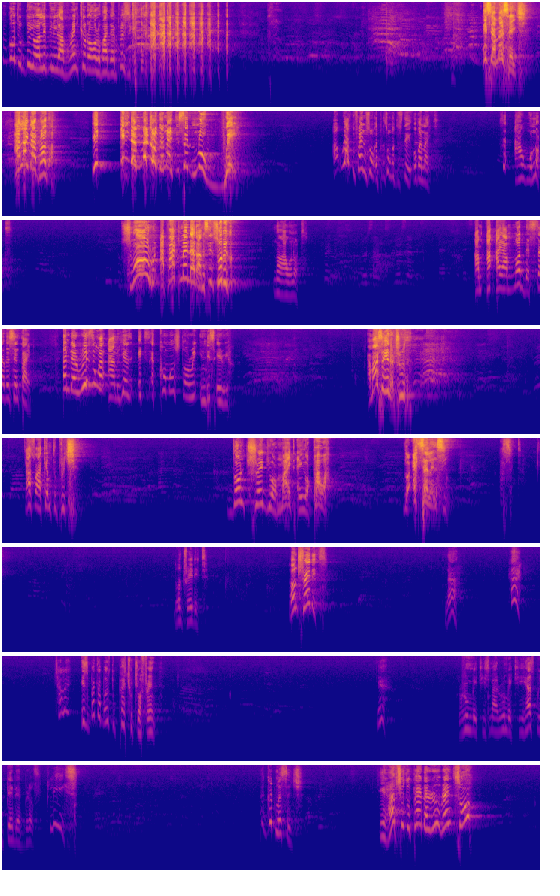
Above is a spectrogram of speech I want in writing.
You're going to do your living, you have wrinkled all over the place. It's a message. I like that brother. He, in the middle of the night, he said, No way. Uh, we have to find somewhere to stay overnight. He said, I will not. Small apartment that I'm still so big. No, I will not. I'm, I, I am not the servicing type. And the reason why I'm here, it's a common story in this area. Am I saying the truth? That's why I came to preach. Don't trade your might and your power, your excellency. That's it. Don't trade it. Don't trade it. Yeah. Hey, Charlie, it's better for you to patch with your friend. Yeah. Roommate, he's my roommate. He helps me pay the bills. Please. A good message. He helps you to pay the room rent, so?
